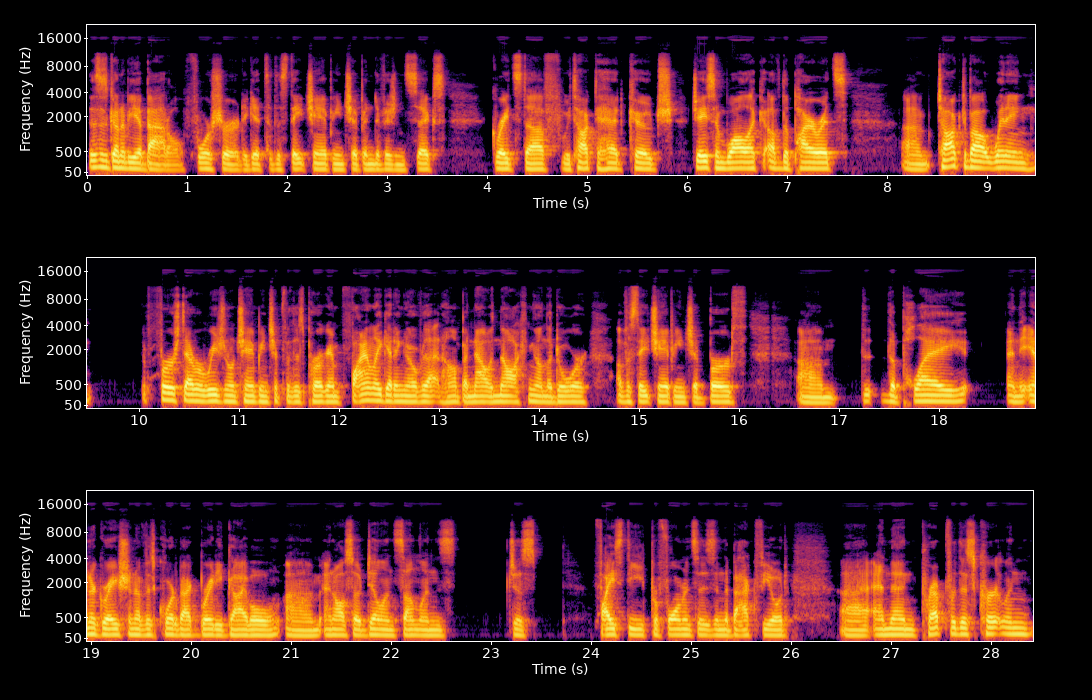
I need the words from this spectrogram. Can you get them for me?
this is going to be a battle for sure to get to the state championship in Division Six. Great stuff. We talked to head coach Jason Wallick of the Pirates um, talked about winning the first ever regional championship for this program, finally getting over that hump, and now knocking on the door of a state championship berth. Um, the, the play and the integration of his quarterback Brady Geibel, um, and also Dylan Sunland's just feisty performances in the backfield, uh, and then prep for this Kirtland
